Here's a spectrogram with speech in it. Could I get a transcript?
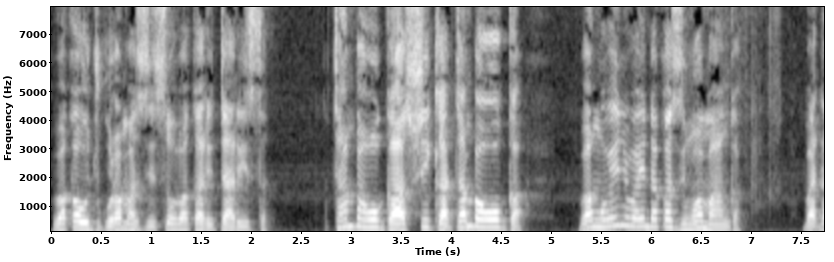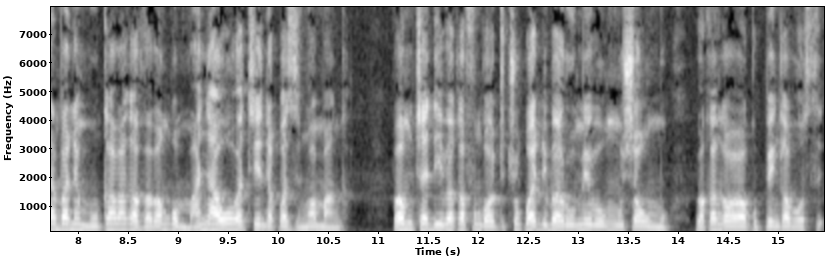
vakaudyura maziso vakaritarisa. Tamba oga asvika tamba oga vamwe venyu vaenda kwazimwa mhanga vadamba nemhuka vakabva vangomhanyawo vachienda kwazimwa mhanga vamuchadii vakafunga kuti chokwadi varume vomumusha umo vakanga vava kupenga vose.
